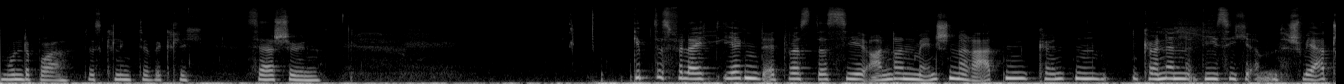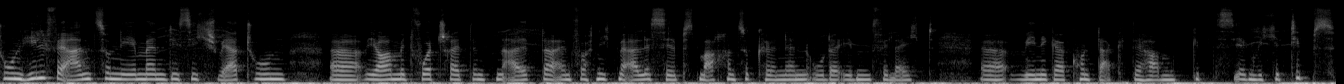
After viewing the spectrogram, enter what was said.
Wunderbar. Das klingt ja wirklich sehr schön. Gibt es vielleicht irgendetwas, das Sie anderen Menschen raten könnten, können, die sich ähm, schwer tun, Hilfe anzunehmen, die sich schwer tun, äh, ja, mit fortschreitendem Alter einfach nicht mehr alles selbst machen zu können oder eben vielleicht äh, weniger Kontakte haben? Gibt es irgendwelche Tipps,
